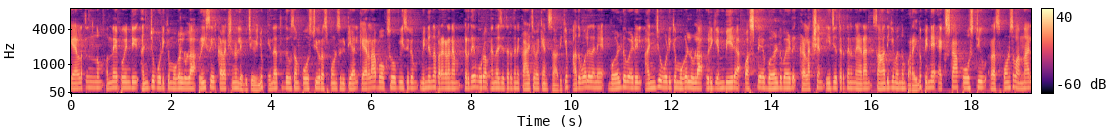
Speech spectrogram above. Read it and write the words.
കേരളത്തിൽ നിന്നും ഒന്നേ പോയിന്റ് അഞ്ചു കോടിക്ക് മുകളിലുള്ള പ്രീസെയിൽ കളക്ഷനും ലഭിച്ചു കഴിഞ്ഞു. ഇന്നത്തെ ദിവസം പോസിറ്റീവ് റെസ്പോൺസ് കിട്ടിയാൽ കേരള ബോക്സ് ഓഫീസിലും മിന്നുന്ന പ്രകടനം ഹൃദയപൂർവം എന്ന ചിത്രത്തിന് കാഴ്ചവെക്കാൻ സാധിക്കും. അതുപോലെ തന്നെ വേൾഡ് വൈഡിൽ അഞ്ചു കോടിക്ക് മുകളിലുള്ള ഒരു ഗംഭീര first day world wide collection ഈ ചിത്രത്തിന് നേടാൻ സാധിക്കുമെന്നും പറയുന്നു. പിന്നെ എക്സ്ട്രാ പോസിറ്റീവ് റെസ്പോൺസ് വന്നാൽ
